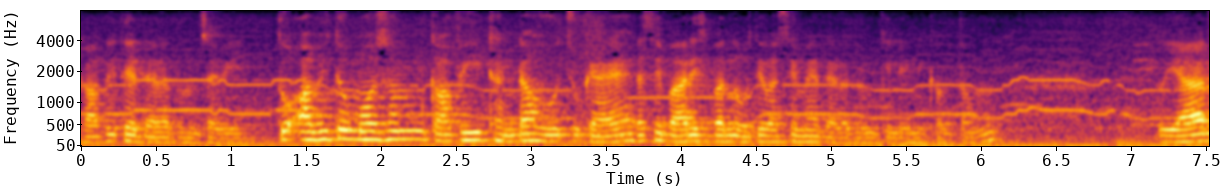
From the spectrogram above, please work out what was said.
काफ़ी थे देहरादून से भी तो अभी तो मौसम काफ़ी ठंडा हो चुका है। जैसे बारिश बंद होती वैसे मैं देहरादून के लिए निकलता हूँ। तो यार,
